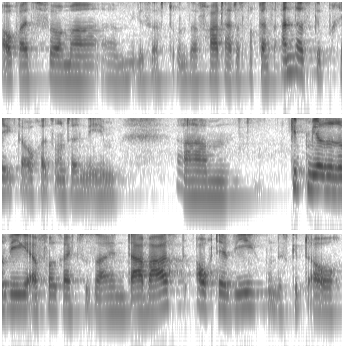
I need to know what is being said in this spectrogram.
auch als Firma. Ähm, wie gesagt, unser Vater hat das noch ganz anders geprägt, auch als Unternehmen. Ähm, gibt mehrere Wege, erfolgreich zu sein. Da war es auch der Weg und es gibt auch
